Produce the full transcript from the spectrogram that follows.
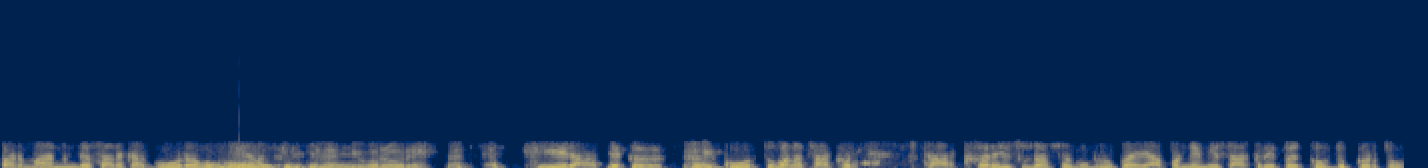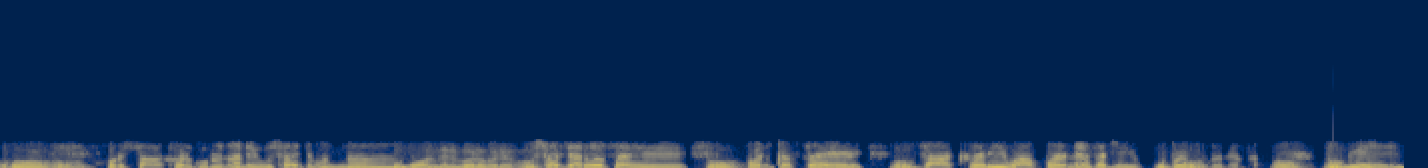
परमानंद सारखा गोड होऊन की नाही? बरोबर आहे. ही राहते ही. गोड तुम्हाला साखर साखर हे सुद्धा सगुण रूप आहे. आपण नेहमी साखरेचं कौतुक करतो. हो हो. पण साखर कुठून आली उसाचं म्हणणं. बरोबर हो. उसाचा रस आहे. हो. पण कसं आहे साखर ही वापरण्यासाठी उपयोग होतो त्याचा. तुम्ही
